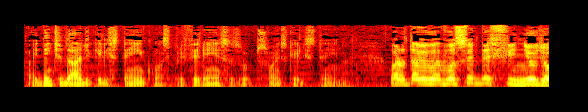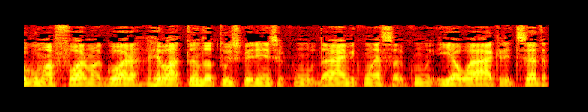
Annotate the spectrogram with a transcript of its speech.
uma, identidade que eles têm, com as preferências, opções que eles têm. Né? Agora, Otávio, você definiu de alguma forma agora, relatando a tua experiência com o Daime, com essa, com Iauacre, etc.,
